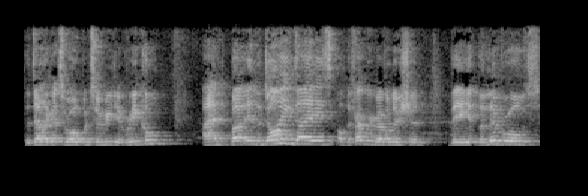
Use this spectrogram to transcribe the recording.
The delegates were open to immediate recall. And, but in the dying days of the February Revolution, the, the liberals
